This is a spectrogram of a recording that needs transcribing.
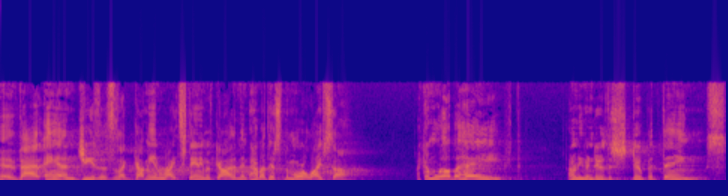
uh, that and Jesus has like got me in right standing with God. And then how about this? The moral lifestyle. Like I'm well behaved. I don't even do the stupid things.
